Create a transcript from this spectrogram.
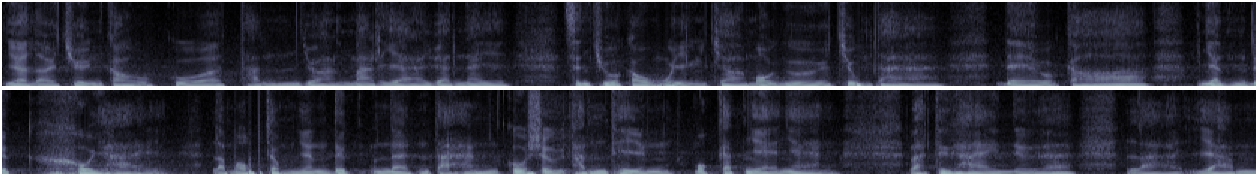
Nhờ lời chuyển cầu của Thánh Gioan Maria Vianney, xin Chúa cầu nguyện cho mỗi người chúng ta đều có nhân đức khôi hài là một trong nhân đức nền tảng của sự thánh thiện một cách nhẹ nhàng và thứ hai nữa là dám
